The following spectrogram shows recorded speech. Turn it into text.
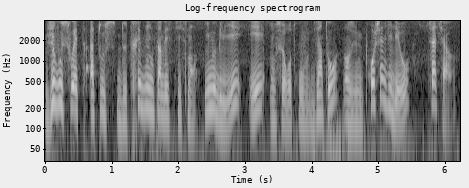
Je vous souhaite à tous de très bons investissements immobiliers et on se retrouve bientôt dans une prochaine vidéo. Ciao ciao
